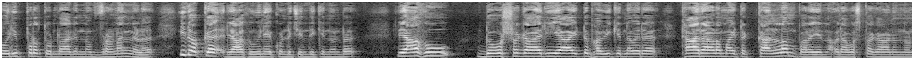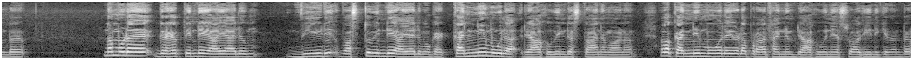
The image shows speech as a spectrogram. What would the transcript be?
തൊലിപ്പുറത്തുണ്ടാകുന്ന വ്രണങ്ങൾ ഇതൊക്കെ രാഹുവിനെ കൊണ്ട് ചിന്തിക്കുന്നുണ്ട്. രാഹു ദോഷകാരിയായിട്ട് ഭവിക്കുന്നവർ ധാരാളമായിട്ട് കള്ളം പറയുന്ന ഒരവസ്ഥ കാണുന്നുണ്ട്. നമ്മുടെ ഗ്രഹത്തിന്റെ ആയാലും വീട് വസ്തുവിന്റെ ആയാലുമൊക്കെ കന്നിമൂല രാഹുവിന്റെ സ്ഥാനമാണ്. അപ്പോൾ കന്നിമൂലയുടെ പ്രാധാന്യം രാഹുവിനെ സ്വാധീനിക്കുന്നുണ്ട്.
